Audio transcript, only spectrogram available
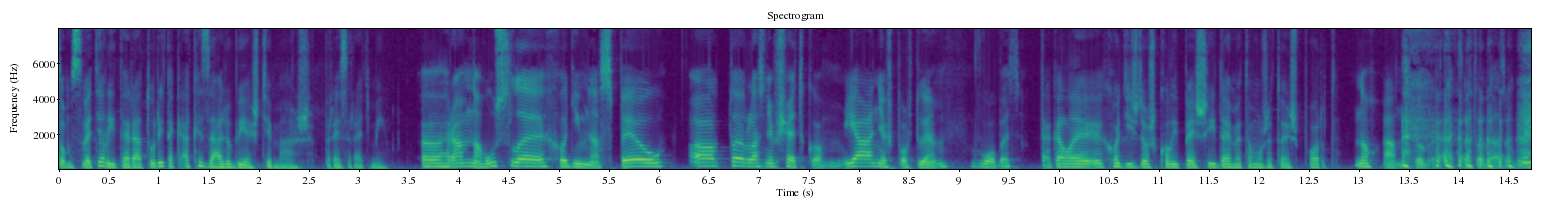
tom svete literatúry, tak aké záľuby ešte máš? Prezrať mi. Uh, hrám na husle, chodím na spev a to je vlastne všetko. Ja nešportujem vôbec. Tak ale chodíš do školy peši, dajme tomu, že to je šport. No áno, dobre, tak sa to dá zobrať.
